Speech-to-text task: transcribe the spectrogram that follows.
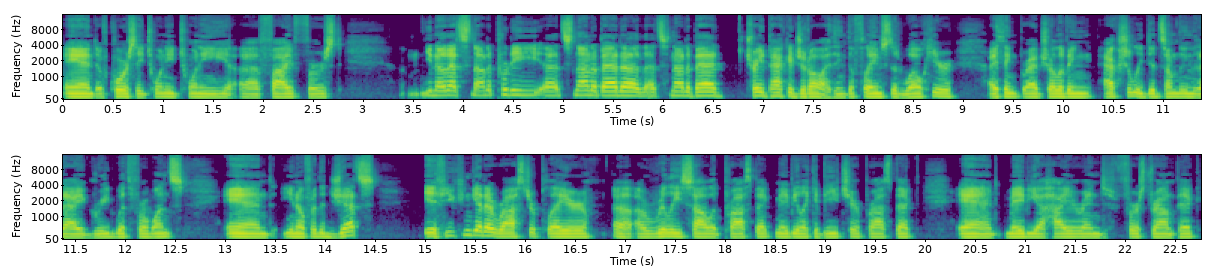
and, of course, a 2025 first you know that's not a pretty uh, not a bad uh, that's not a bad trade package at all. I think the Flames did well here. I think Brad Treliving actually did something that I agreed with for once. And you know, for the Jets, if you can get a roster player, uh, a really solid prospect, maybe like a B tier prospect, and maybe a higher end first round pick.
